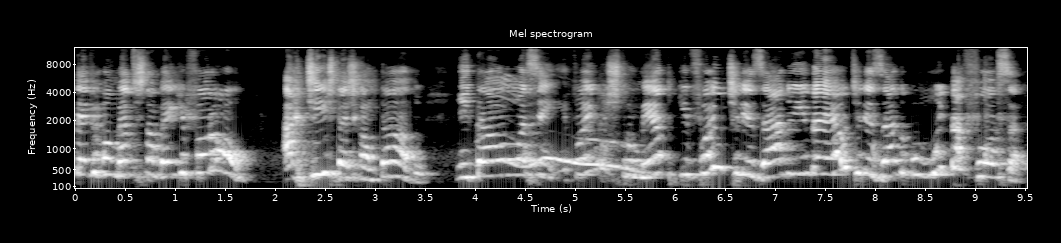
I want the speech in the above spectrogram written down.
Teve momentos também que foram artistas cantando. Então, assim, foi um instrumento que foi utilizado e ainda é utilizado com muita força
